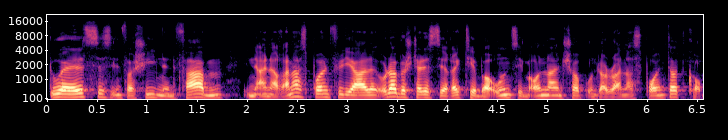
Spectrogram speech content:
Du erhältst es in verschiedenen Farben in einer Runners Point Filiale oder bestellst direkt hier bei uns im Onlineshop unter runnerspoint.com.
